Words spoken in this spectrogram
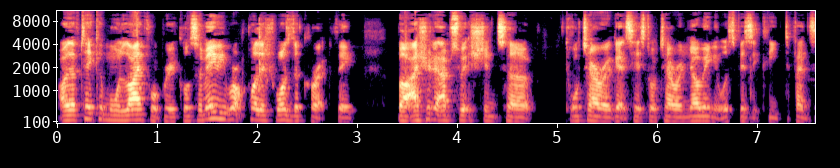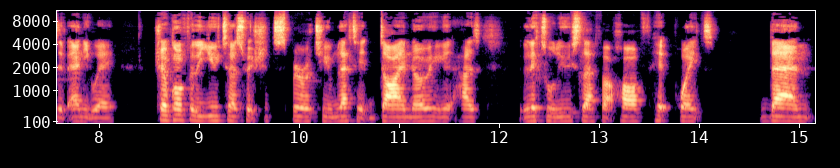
I'd have taken more life orb recoil, so maybe rock polish was the correct thing. But I shouldn't have switched into Torterra against his Torterra, knowing it was physically defensive anyway. Should have gone for the U-turn, switched into Spiritomb, let it die, knowing it has little use left at half hit points. Then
